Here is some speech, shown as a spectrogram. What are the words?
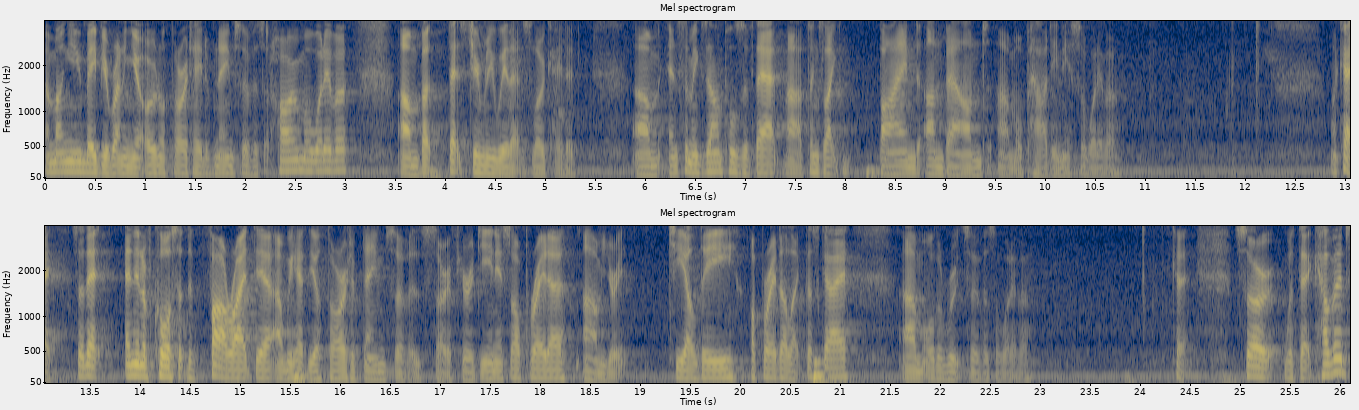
among you may be running your own authoritative name service at home or whatever, um, but that's generally where that's located. Um, and some examples of that are things like Bind, Unbound, um, or PowerDNS or whatever. Okay, so that, and then of course at the far right there, um, we have the authoritative name servers. So if you're a DNS operator, um, you're a TLD operator like this guy, um, or the root servers or whatever. Okay, so with that covered,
